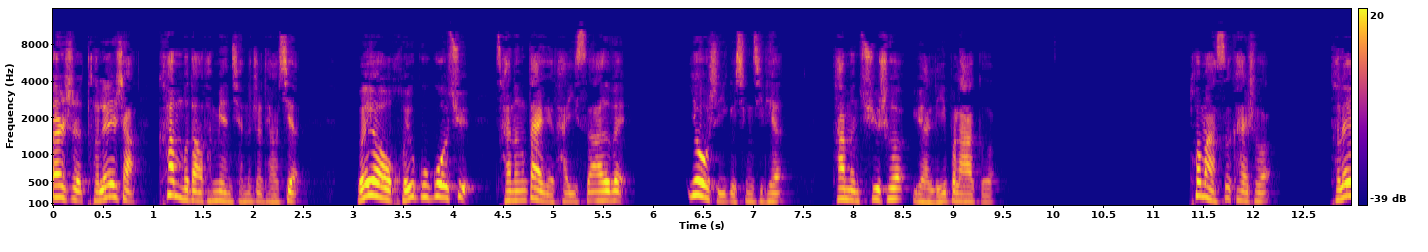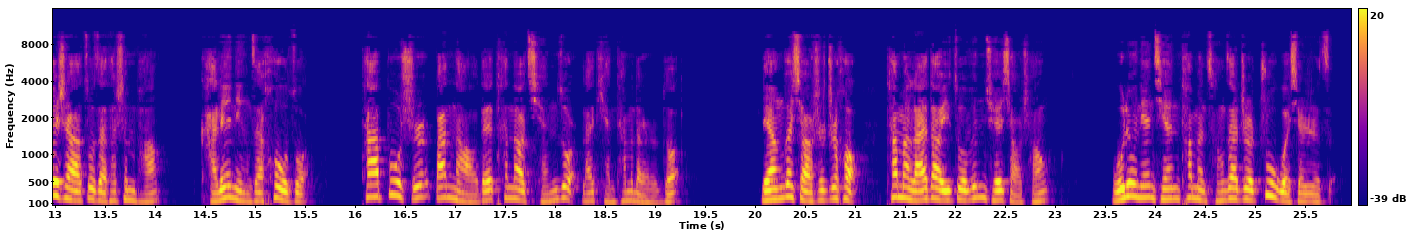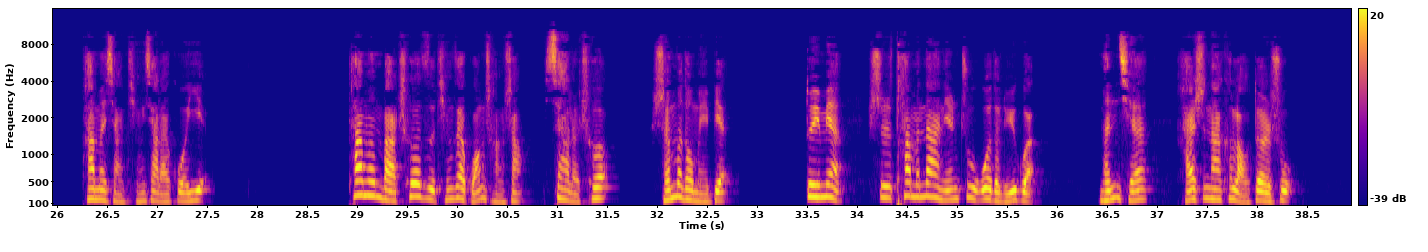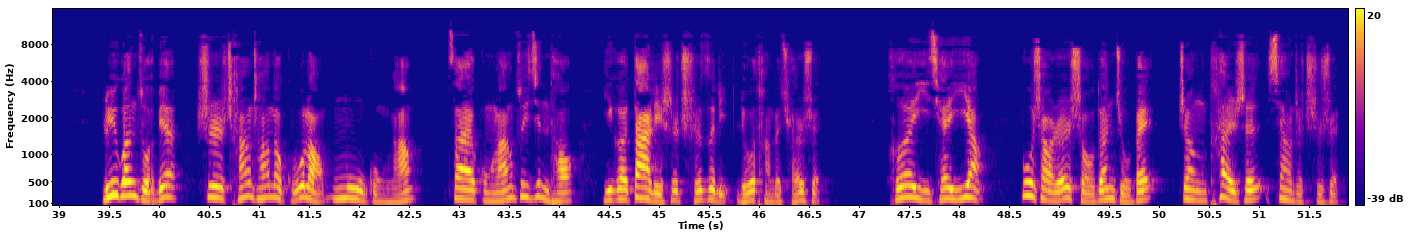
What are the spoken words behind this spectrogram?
但是特蕾莎看不到他面前的这条线，唯有回顾过去，才能带给他一丝安慰。又是一个星期天，他们驱车远离布拉格。托马斯开车，特蕾莎坐在他身旁，卡列宁在后座。他不时把脑袋探到前座来舔他们的耳朵。两个小时之后，他们来到一座温泉小城。五六年前，他们曾在这住过些日子。他们想停下来过夜。他们把车子停在广场上，下了车，什么都没变。对面是他们那年住过的旅馆，门前还是那棵老椴树。旅馆左边是长长的古老木拱廊，在拱廊最尽头，一个大理石池子里流淌着泉水，和以前一样，不少人手端酒杯，正探身向着池水。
